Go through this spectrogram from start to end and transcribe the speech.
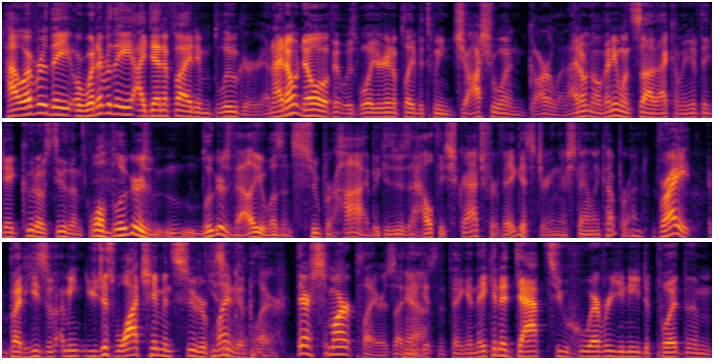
however they or whatever they identified in Blueger, and I don't know if it was well, you're gonna play between Joshua and Garland. I don't know if anyone saw that coming. If they did, kudos to them. well, Blueger's Blueger's value wasn't super high because he was a healthy scratch for Vegas during their Stanley Cup run. Right. But he's I mean, you just watch him and Suter He's a playing. good player. They're smart players, I Yeah. think is the thing. And they can adapt to whoever you need to put them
